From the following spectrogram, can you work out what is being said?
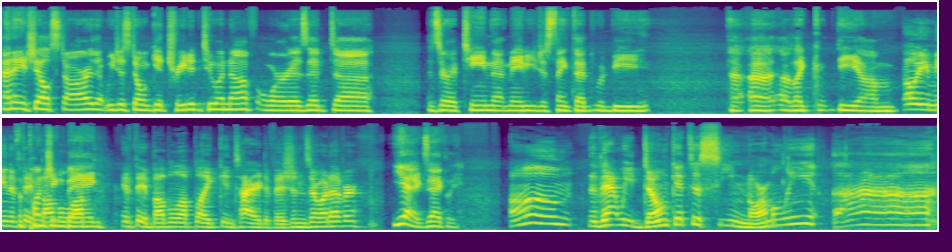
NHL star that we just don't get treated to enough, or is it uh, is there a team that maybe you just think that would be uh, uh, like the um Oh, you mean if The they punching bubble bag. up? If they bubble up like entire divisions or whatever? yeah exactly Um, that we don't get to see normally. Uh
